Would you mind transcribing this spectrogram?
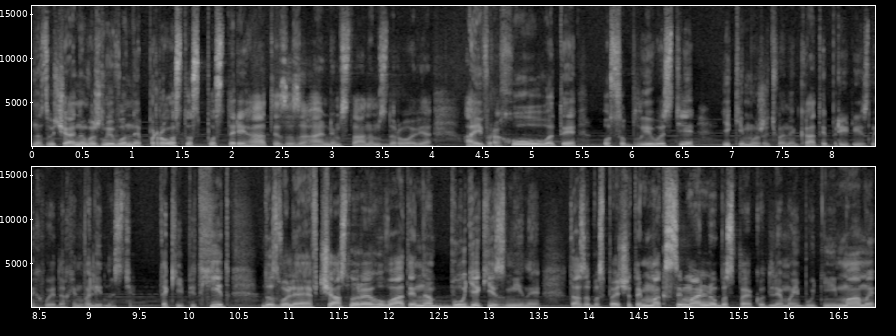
надзвичайно важливо не просто спостерігати за загальним станом здоров'я, а й враховувати особливості, які можуть виникати при різних видах інвалідності. Такий підхід дозволяє вчасно реагувати на будь-які зміни та забезпечити максимальну безпеку для майбутньої мами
